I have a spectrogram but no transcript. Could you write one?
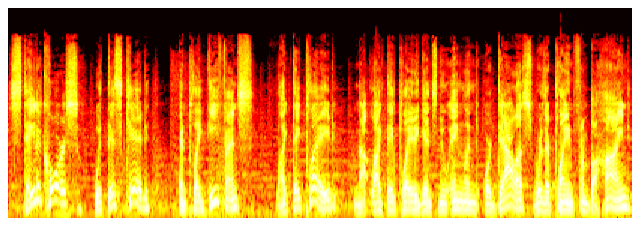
stay the course with this kid and play defense like they played, not like they played against New England or Dallas, where they're playing from behind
